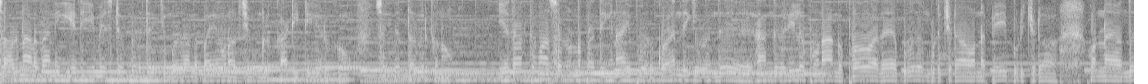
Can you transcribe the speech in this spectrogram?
ஸோ அதனால தான் நீங்கள் எதையுமே ஸ்டெப் எடுத்து வைக்கும்போது அந்த பய உணர்ச்சி உங்களுக்கு காட்டிகிட்டே இருக்கும். ஸோ இதை தவிர்க்கணும். யதார்த்தமாக சொல்லணும்னு பார்த்தீங்கன்னா இப்போ ஒரு குழந்தைக்கு வந்து அங்கே வெளியில் போனால் அங்கே போகாத பூதம் பிடிச்சிடும் உன்னை பேய் பிடிச்சிடும் உன்னை வந்து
